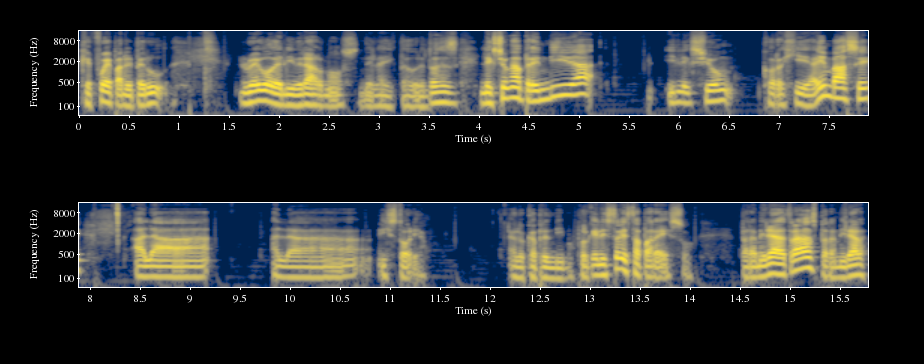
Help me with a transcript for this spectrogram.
que fue para el Perú luego de librarnos de la dictadura. Entonces, lección aprendida y lección corregida en base a la, a la historia, a lo que aprendimos. Porque la historia está para eso, para mirar atrás, para mirar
